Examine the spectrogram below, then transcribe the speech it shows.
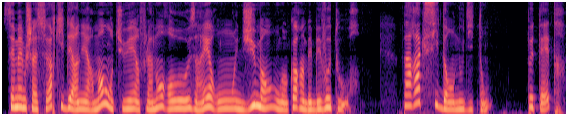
Ces mêmes chasseurs qui dernièrement ont tué un flamant rose, un héron, une jument ou encore un bébé vautour. Par accident, nous dit-on. Peut-être.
